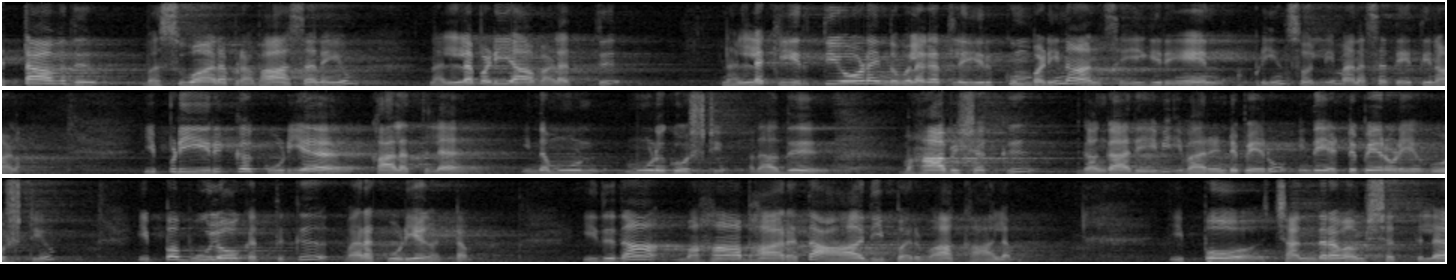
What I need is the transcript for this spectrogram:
எட்டாவது வசுவான பிரபாசனையும் நல்லபடியாக வளர்த்து நல்ல கீர்த்தியோடு இந்த உலகத்தில் இருக்கும்படி நான் செய்கிறேன் அப்படின்னு சொல்லி மனசை தேத்தினாலாம் இப்படி இருக்கக்கூடிய காலத்தில் இந்த மூணு மூணு கோஷ்டியும் அதாவது மகாபிஷக்கு கங்காதேவி இவா ரெண்டு பேரும் இந்த எட்டு பேருடைய கோஷ்டியும் இப்போ பூலோகத்துக்கு வரக்கூடிய கட்டம். இதுதான் மகாபாரத ஆதி பர்வா காலம். இப்போ சந்திர வம்சத்தில்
